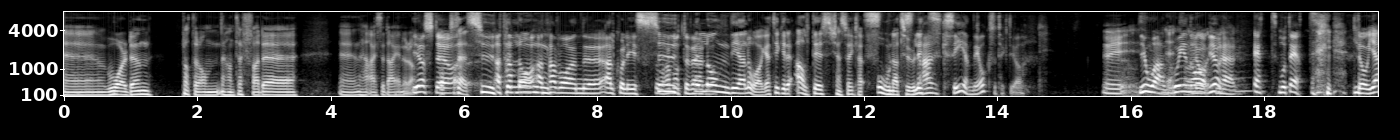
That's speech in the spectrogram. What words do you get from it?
Eh, Warden pratar om när han träffade den här Aes Sedai nu då. Just det. Och så här, att, han var, superlång, att han var en uh, alkoholist superlång dialog. Jag tycker det alltid känns så jäkla onaturligt. Stark scen det också tyckte jag. Eh, Johan, gå in och avgör här. Ett mot ett. Loja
